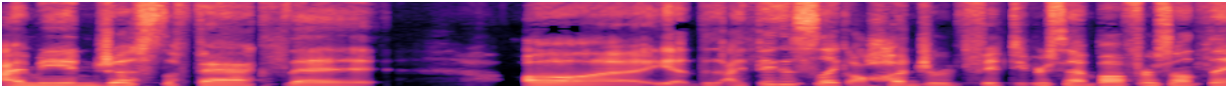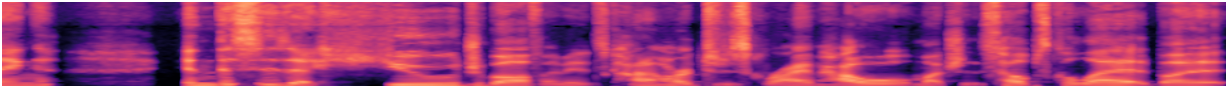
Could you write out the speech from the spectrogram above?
I mean, just the fact that, uh, yeah, th- I think it's like a hundred fifty percent buff or something, and this is a huge buff. I mean, it's kind of hard to describe how much this helps Colette, but,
